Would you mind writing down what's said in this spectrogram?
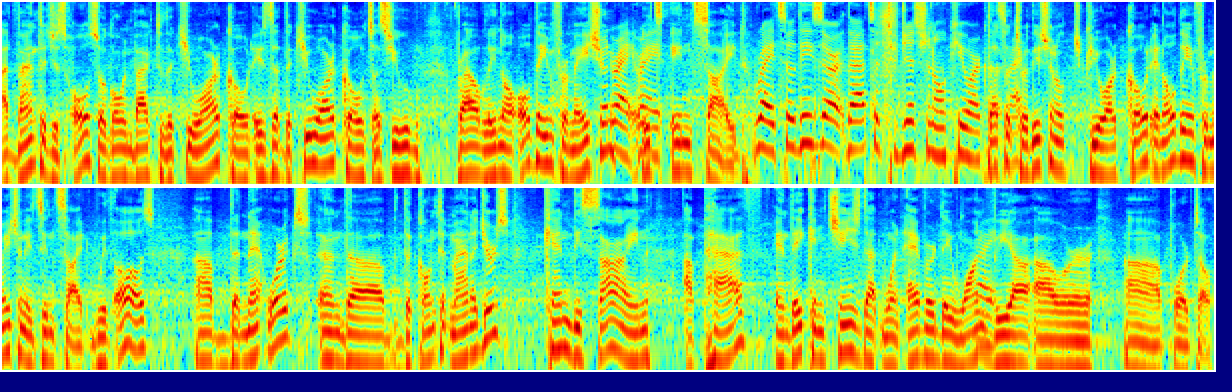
advantages also going back to the QR code is that the QR codes, as you probably know, all the information Right, right. it's inside. Right. So these are that's a traditional QR code. That's a right? traditional QR code, and all the information is inside. With us, uh, the networks and uh, the content managers can design a path, and they can change that whenever they want Right. via our uh, portal.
